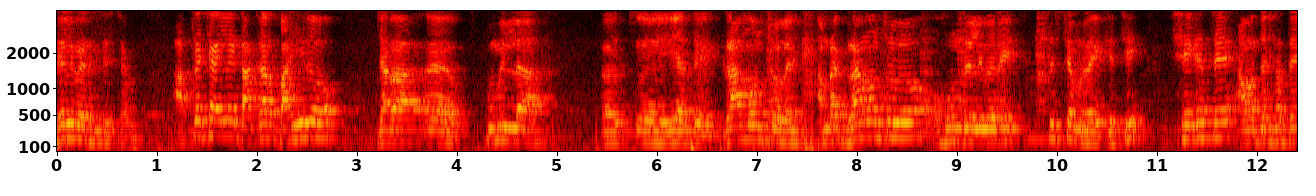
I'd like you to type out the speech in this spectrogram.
ডেলিভারি সিস্টেম আপনি চাইলে ঢাকার বাহিরেও যারা কুমিল্লা ইয়াতে, গ্রাম অঞ্চলে, আমরা গ্রাম অঞ্চলেও হোম ডেলিভারি সিস্টেম রেখেছি, সেক্ষেত্রে আমাদের সাথে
